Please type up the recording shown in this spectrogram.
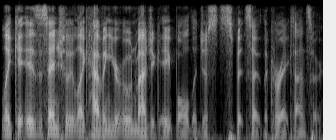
Like it is essentially like having your own magic eight ball that just spits out the correct answer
